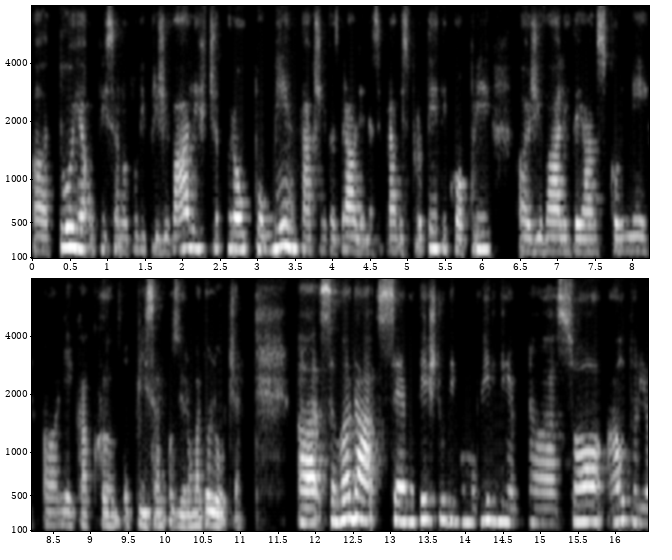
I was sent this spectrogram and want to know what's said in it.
Uh, to je opisano tudi pri živalih, čeprav pomen takšnega zdravljenja, se pravi s protetiko pri uh, živalih, dejansko ni uh, nekako opisan oziroma določen. Seveda se v tej študiji bomo videli, so avtorji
